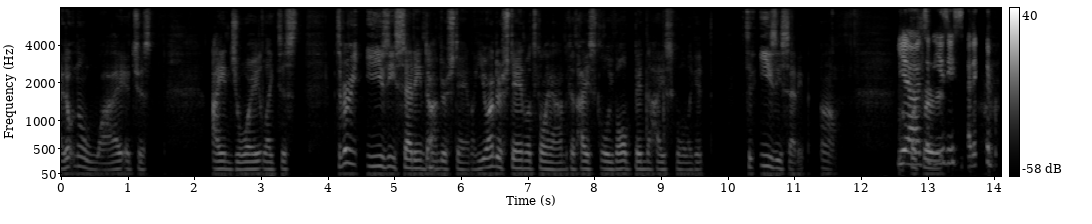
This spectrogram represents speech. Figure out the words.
I don't know why. It just I enjoy like just it's a very easy setting to understand. Like you understand what's going on because high school. We've all been to high school. Like it, it's an easy setting. Um, Yeah, But it's for- an easy setting to bring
